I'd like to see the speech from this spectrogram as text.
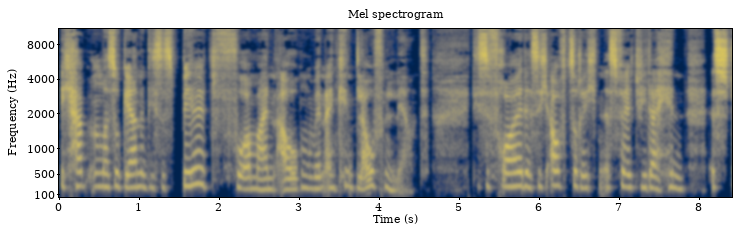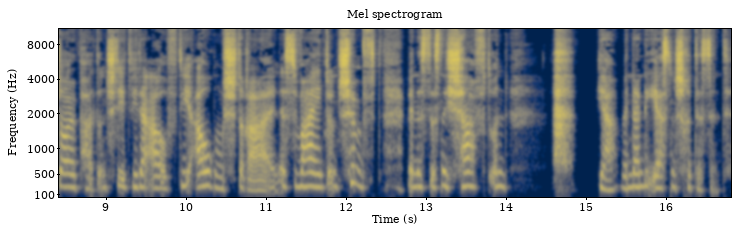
Ich habe immer so gerne dieses Bild vor meinen Augen, wenn ein Kind laufen lernt. diese Freude, sich aufzurichten, es fällt wieder hin, es stolpert und steht wieder auf, die Augen strahlen, es weint und schimpft, wenn es das nicht schafft und ja, wenn dann die ersten Schritte sind.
